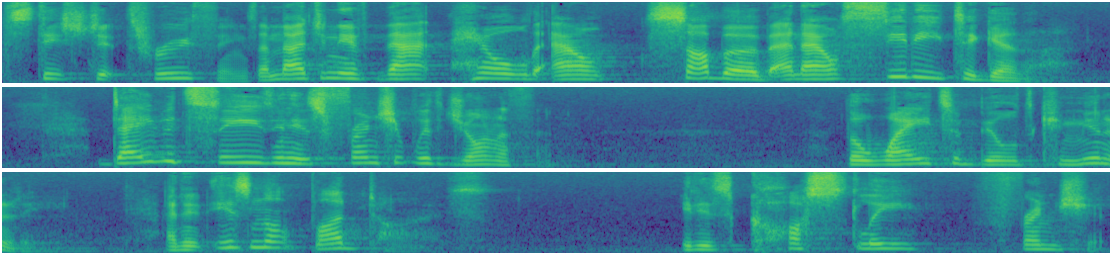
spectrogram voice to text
stitched it through things. Imagine if that held our suburb and our city together. David sees in his friendship with Jonathan the way to build community. And it is not blood ties, it is costly friendship.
